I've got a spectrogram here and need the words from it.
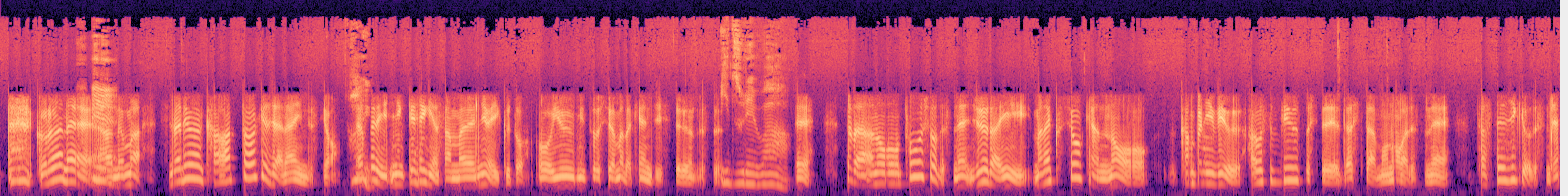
これはね、えー、あの、まあ、シナリオが変わったわけじゃないんですよ。はい、やっぱり日経平均は3万円には行くという見通しはまだ堅持してるんです。いずれは？ええ。ただ、あの、当初ですね、従来、マネックス証券のカンパニービュー、ハウスビューとして出したものはですね、達成事業ですね、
